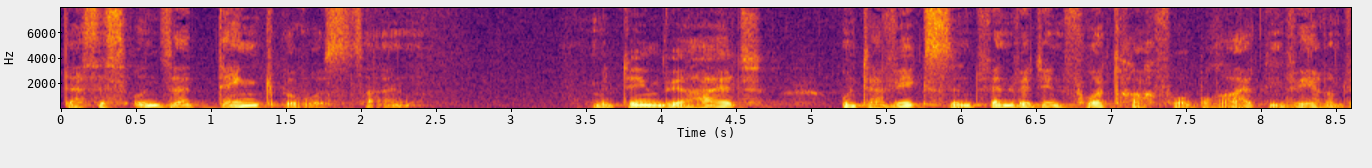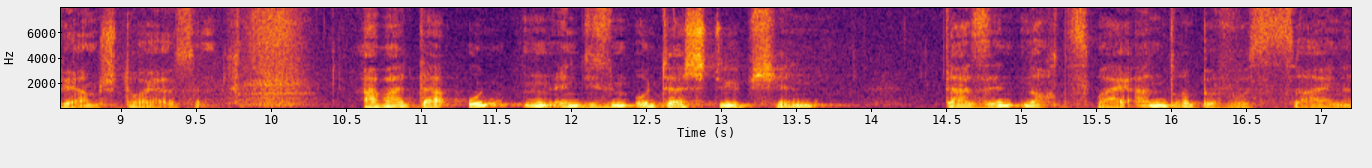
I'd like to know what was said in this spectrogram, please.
das ist unser Denkbewusstsein, mit dem wir halt unterwegs sind, wenn wir den Vortrag vorbereiten, während wir am Steuer sind. Aber da unten in diesem Unterstübchen, da sind noch zwei andere Bewusstseine,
